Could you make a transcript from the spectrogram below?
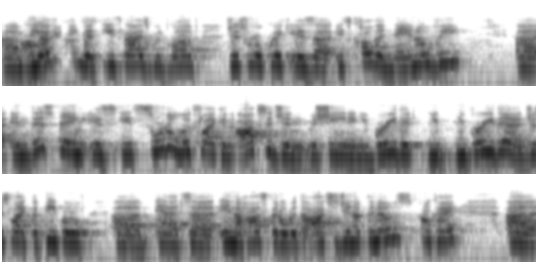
Um, the other thing that these guys would love, just real quick, is uh, it's called a NanoVi. Uh, and this thing is, it sort of looks like an oxygen machine, and you breathe it, you, you breathe in, just like the people uh, at uh, in the hospital with the oxygen up the nose. Okay, uh,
